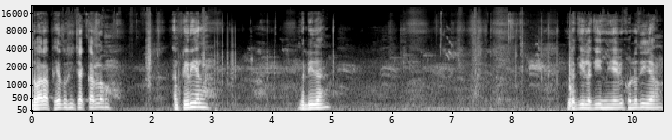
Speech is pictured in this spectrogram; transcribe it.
ਦੁਬਾਰਾ ਫੇਰ ਤੁਸੀਂ ਚੈੱਕ ਕਰ ਲਓ। ਇੰਟੀਰੀਅਲ ਗੱਡੀ ਦਾ। ਲੱਗੀ ਲੱਗੀ ਹੋਈ ਹੈ, ਇਹ ਵੀ ਖੁੱਲਦੀ ਆ।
